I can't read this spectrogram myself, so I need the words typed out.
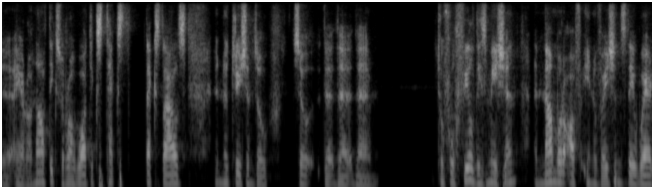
aeronautics, robotics, text, textiles, nutrition. So, so the the the to fulfill this mission, a number of innovations they were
